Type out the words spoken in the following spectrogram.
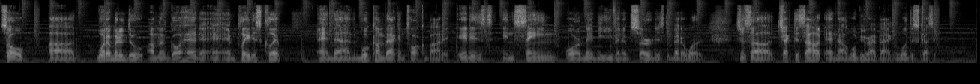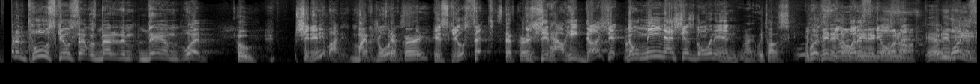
So uh, what I'm gonna do, I'm gonna go ahead and, and play this clip and uh, we'll come back and talk about it. It is insane, or maybe even absurd is the better word. Just uh, check this out, and uh, we'll be right back, and we'll discuss it. Jordan Poole's skill set was better than damn what? Who? Shit, anybody. Michael Steph, Jordan. Steph Curry? His skill set. Steph Curry? The shit how he does shit don't mean that shit's going in. Right, we talking skill. What you mean it don't mean it going on? Yeah. What do you What mean? is-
